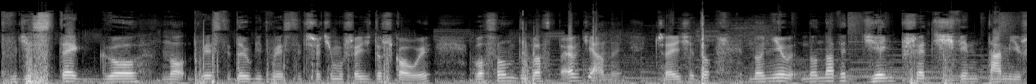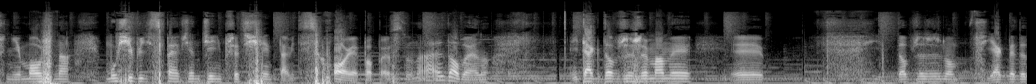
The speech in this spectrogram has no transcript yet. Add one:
20, no 22, 23 muszę iść do szkoły, bo są dwa sprawdziany. Się to, no nie, no nawet dzień przed świętami już nie można, musi być sprawdzian dzień przed świętami, to jest chore po prostu, no ale dobra, no. I tak dobrze, że mamy, yy, dobrze, że no, jak, będę,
